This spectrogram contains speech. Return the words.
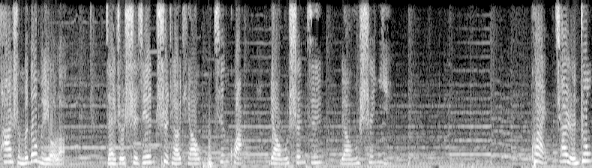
她什么都没有了，在这世间赤条条无牵挂，了无生机。了无生意，快掐人中！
